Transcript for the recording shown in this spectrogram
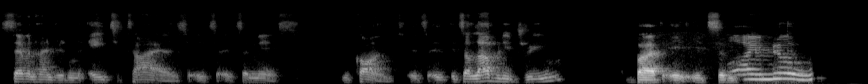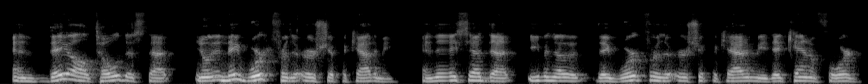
780 tires, it's, it's a mess. You can't. It's, it's a lovely dream but it, it's. A, well, I know, and they all told us that you know, and they worked for the Earthship Academy, and they said that even though they work for the Earthship Academy, they can't afford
